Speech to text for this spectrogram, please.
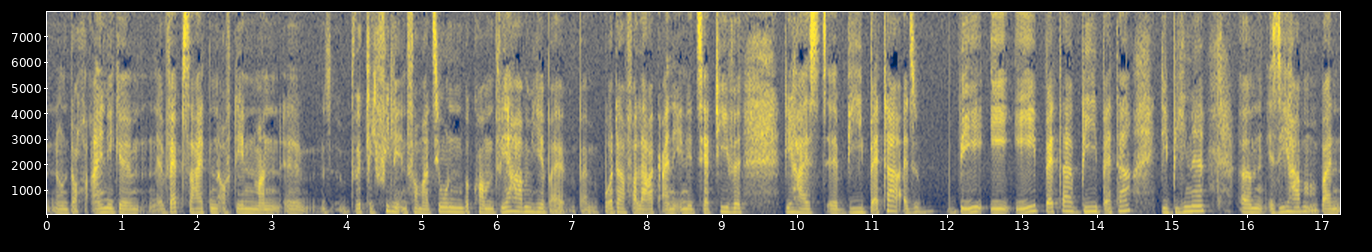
nun doch einige Webseiten, auf denen man äh, wirklich viele Informationen bekommt. Wir haben hier bei, beim Burda Verlag eine Initiative, die heißt äh, Be Better, also B-E-E, Better, Be Better, die Biene. Ähm, Sie haben bei,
